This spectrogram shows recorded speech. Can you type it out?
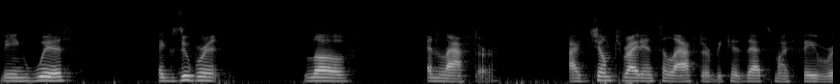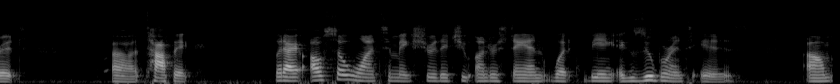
being with exuberant love and laughter. I jumped right into laughter because that's my favorite uh, topic. But I also want to make sure that you understand what being exuberant is. Um,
